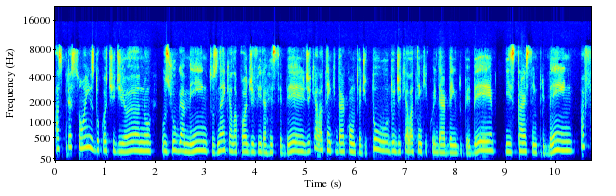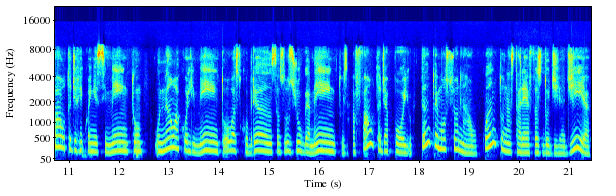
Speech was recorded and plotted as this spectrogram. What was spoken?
As pressões do cotidiano, os julgamentos, né, que ela pode vir a receber, de que ela tem que dar conta de tudo, de que ela tem que cuidar bem do bebê e estar sempre bem, a falta de reconhecimento, o não acolhimento ou as cobranças, os julgamentos, a falta de apoio, tanto emocional quanto nas tarefas do dia a dia,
